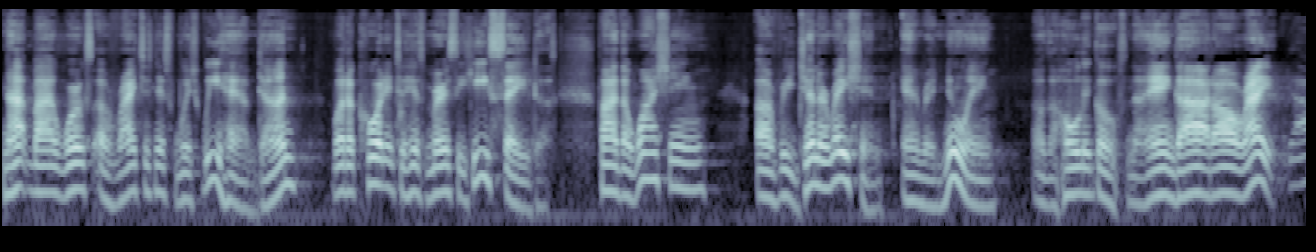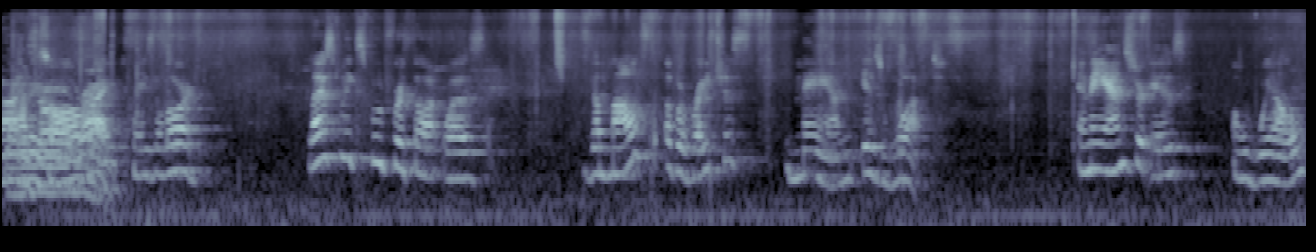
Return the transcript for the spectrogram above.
Not by works of righteousness which we have done, but according to his mercy he saved us, by the washing of regeneration and renewing of the Holy Ghost. Now, ain't God all right? God, God is all right. right. Praise the Lord. Last week's food for thought was the mouth of a righteous man is what? And the answer is a well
